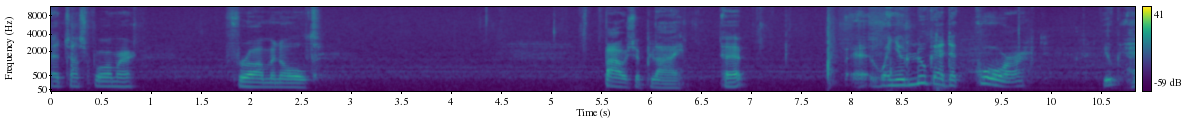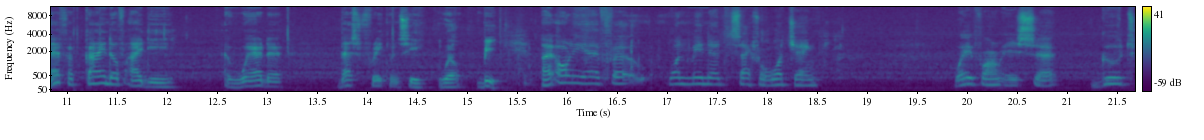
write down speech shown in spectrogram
a transformer from an old power supply. Uh, uh, when you look at the core, you have a kind of idea where the best frequency will be. I only have uh, one minute, thanks for watching. Waveform is uh, good.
